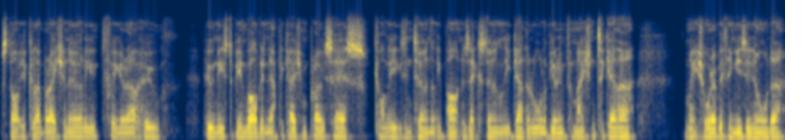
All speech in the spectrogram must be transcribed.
start your collaboration early figure out who who needs to be involved in the application process colleagues internally partners externally gather all of your information together make sure everything is in order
